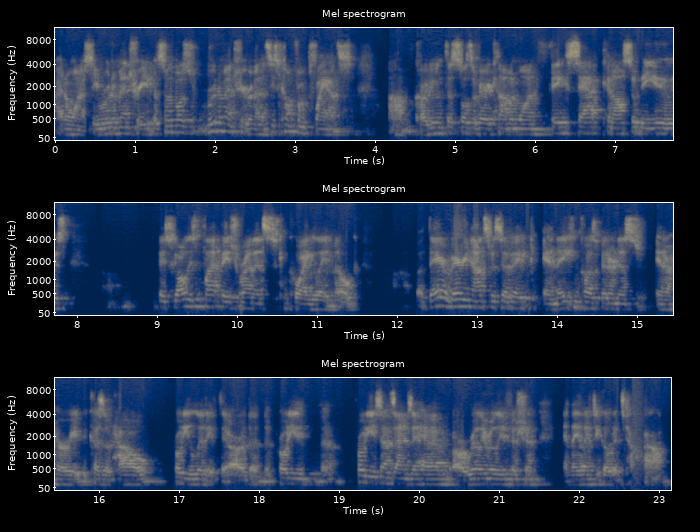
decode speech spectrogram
I don't want to say rudimentary, but some of the most rudimentary rennets. These come from plants. Um, cardoon thistle is a very common one. Fig sap can also be used. Um, basically, all these plant-based rennets can coagulate milk, but they are very non-specific and they can cause bitterness in a hurry because of how proteolytic they are. The, the, prote the protease enzymes they have are really, really efficient and they like to go to town.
